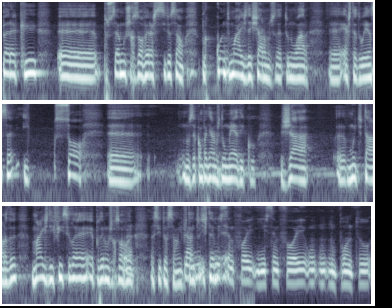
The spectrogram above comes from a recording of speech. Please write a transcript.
para que possamos resolver esta situação. Porque quanto mais deixarmos de atenuar esta doença e só nos acompanharmos de um médico já muito tarde, mais difícil é, é podermos resolver claro. a situação. E, portanto, Não, isto, isto, é, isto, sempre foi, isto sempre foi um, um ponto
